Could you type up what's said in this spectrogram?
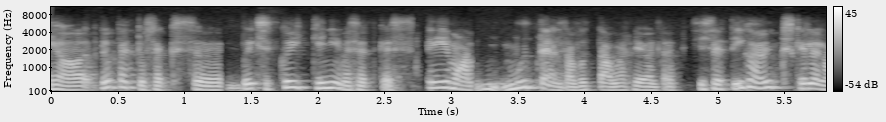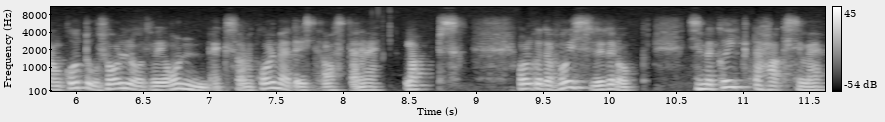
ja lõpetuseks äh, võiksid kõik inimesed, kes teemal mõtelda võtavad nii-öelda, siis et igaüks, kellel on kodus olnud või on, eks ole, kolmeteistaastane laps, olgu ta poiss või tüdruk, siis me kõik tahaksime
